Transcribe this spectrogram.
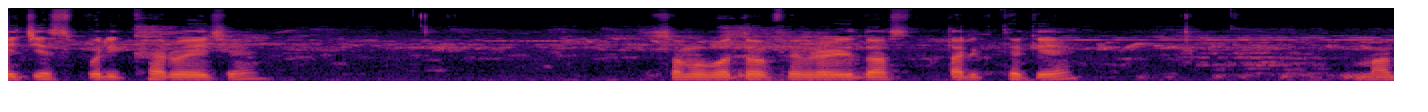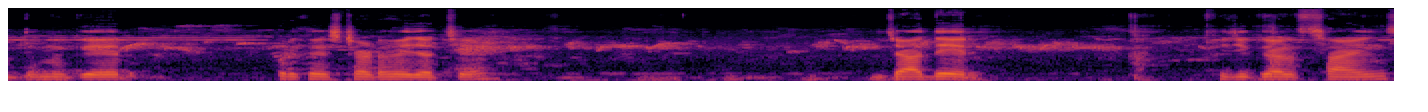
এইচএস পরীক্ষা রয়েছে। সম্ভবত ফেব্রুয়ারি দশ তারিখ থেকে মাধ্যমিকের পরীক্ষা স্টার্ট হয়ে যাচ্ছে। যাদের ফিজিক্যাল সায়েন্স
